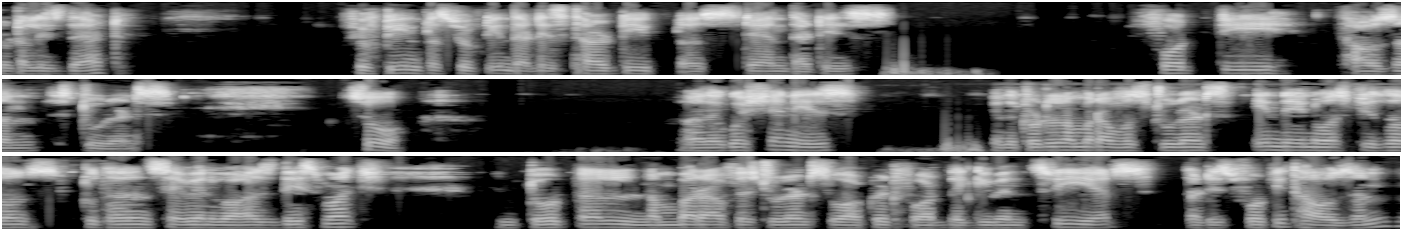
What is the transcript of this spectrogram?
Total is that 15 plus 15 that is 30 plus 10 that is 40,000 students. So uh, the question is the total number of students in the university 2007 was this much total number of students who opted for the given three years that is 40,000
